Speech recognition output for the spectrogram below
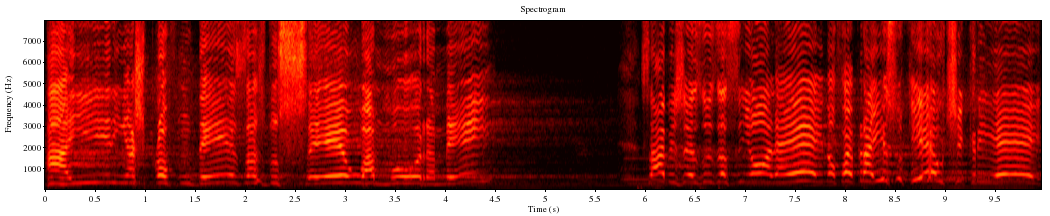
a irem às profundezas do seu amor. Amém? Sabe, Jesus assim, olha, ei, não foi para isso que eu te criei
